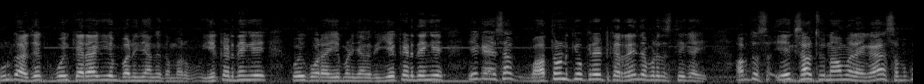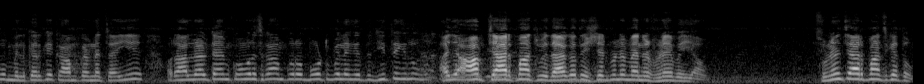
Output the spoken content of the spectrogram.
उनका अजय कोई कह रहा है कि ये बन जाएँगे तो हमारे ये कर देंगे, कोई को रहा है ये बन जाएँगे तो ये कर देंगे। एक ऐसा वातावरण क्यों क्रिएट कर रहे हैं ज़बरदस्ती का ही? अब तो एक साल चुनाव में रहेगा सबको मिलकर के काम करना चाहिए, और आने वाले टाइम कांग्रेस काम करो, वोट मिलेंगे तो जीतेंगे लोग। अच्छा आप चार पाँच विधायक हो तो स्टेटमेंट मैंने सुने भैया, सुने चार पाँच के तो?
